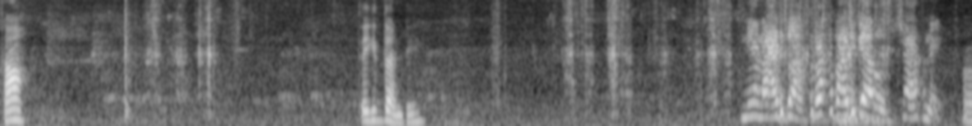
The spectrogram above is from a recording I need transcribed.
ఆ. తెగిద్దా ఆంటీ? నేను అడిగా అక్కడక్కడ అడిగారు చేపని ఆ,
